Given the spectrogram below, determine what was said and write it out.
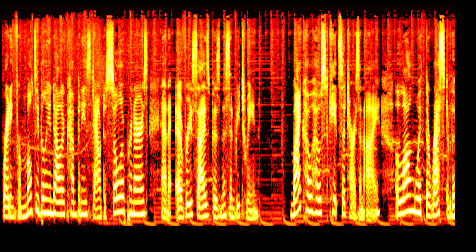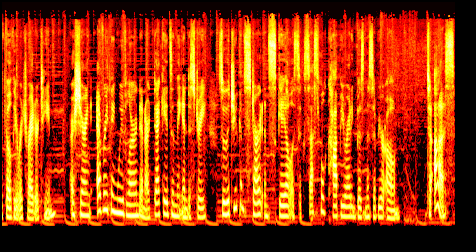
writing for multi billion dollar companies down to solopreneurs and every size business in between. My co host Kate Sitarz and I, along with the rest of the Filthy Rich Writer team, are sharing everything we've learned in our decades in the industry so that you can start and scale a successful copywriting business of your own. To us,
